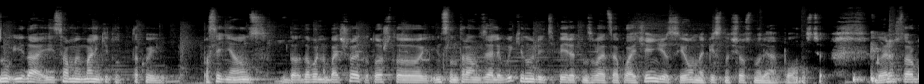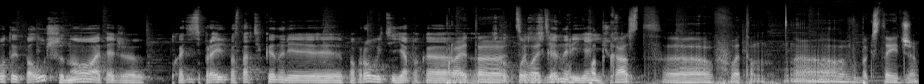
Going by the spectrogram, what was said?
Ну и да, и самый маленький тут такой последний анонс довольно большой, это то, что Instant Run взяли, выкинули, теперь это называется Apply Changes, и он написано все с нуля полностью. Говорят, что работает получше, но, опять же, хотите проверить, поставьте Canary, попробуйте, я пока Про это целый Canary, я подкаст э, в этом, э, в бэкстейдже,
